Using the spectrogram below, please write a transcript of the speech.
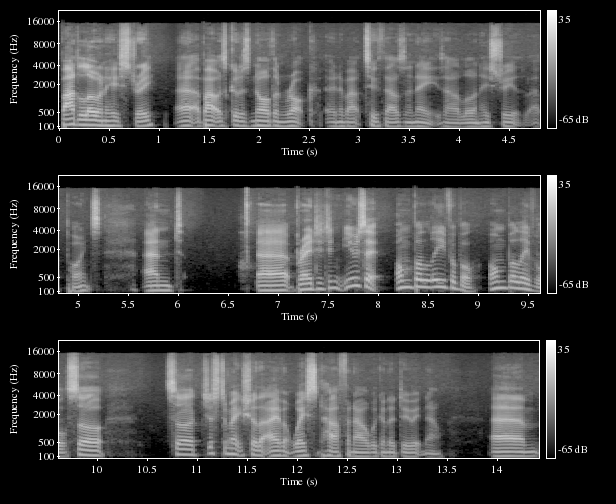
bad loan history, uh, about as good as Northern Rock in about 2008 is our loan history at, at points. And uh, Brady didn't use it. Unbelievable, unbelievable. So, so just to make sure that I haven't wasted half an hour, we're going to do it now. Um,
